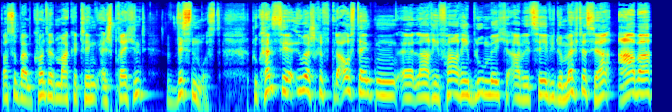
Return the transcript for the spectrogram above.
was du beim Content Marketing entsprechend wissen musst. Du kannst dir Überschriften ausdenken, äh, Larifari, blumig, ABC, wie du möchtest, ja, aber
